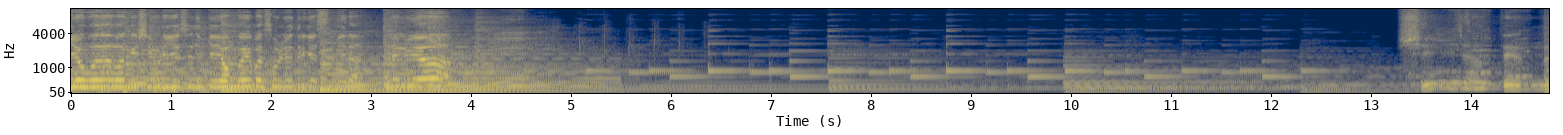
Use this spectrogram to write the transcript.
우리의 영원한 왕이신 우리 예수님께 영광의 박수 올려드리겠습니다. 할렐루야! 시작됐네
